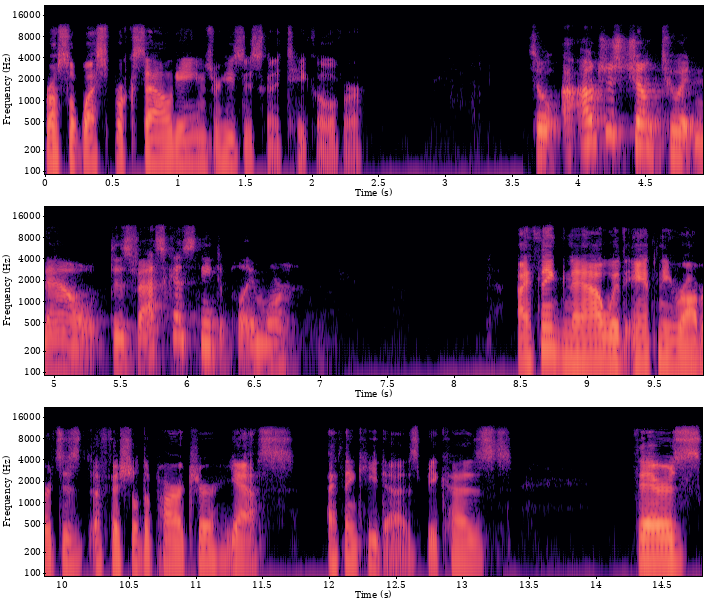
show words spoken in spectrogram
Russell Westbrook style games where he's just going to take over. So I'll just jump to it now. Does Vasquez need to play more? I think now with Anthony Roberts' official departure, yes, I think he does because there's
